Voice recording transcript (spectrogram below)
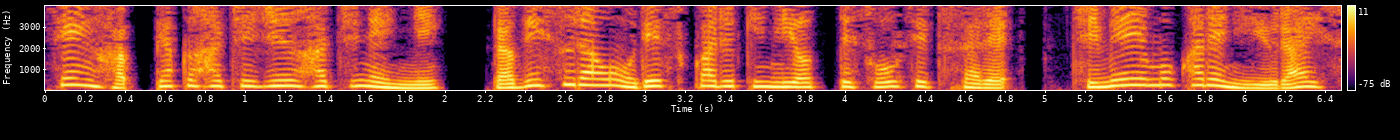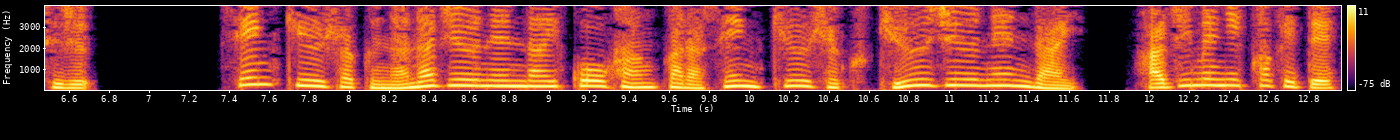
1888年にラディスラオ・オデスカルキによって創設され、地名も彼に由来する。1970年代後半から1990年代初めにかけて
